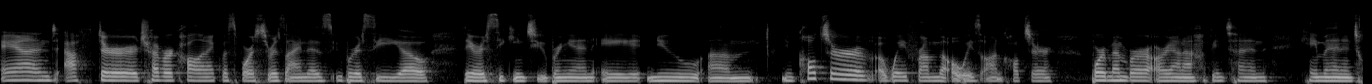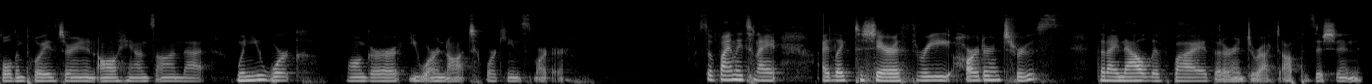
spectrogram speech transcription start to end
And after Trevor Kalanick was forced to resign as Uber's CEO, they are seeking to bring in a new, um, new culture away from the always-on culture. Board member Arianna Huffington came in and told employees during an all-hands-on that when you work longer, you are not working smarter. So finally tonight, I'd like to share three hard-earned truths that I now live by that are in direct opposition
